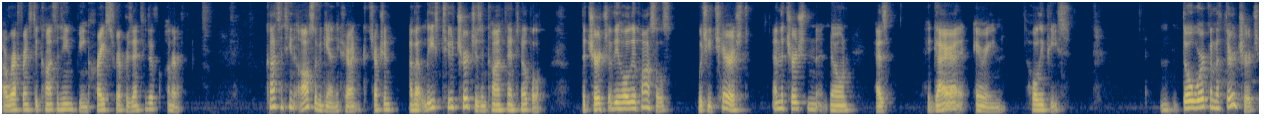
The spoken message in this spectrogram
a reference to Constantine being Christ's representative on earth. Constantine also began the construction of at least two churches in Constantinople the Church of the Holy Apostles, which he cherished, and the church known as Hagia Irene, Holy Peace. Though work on a third church,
